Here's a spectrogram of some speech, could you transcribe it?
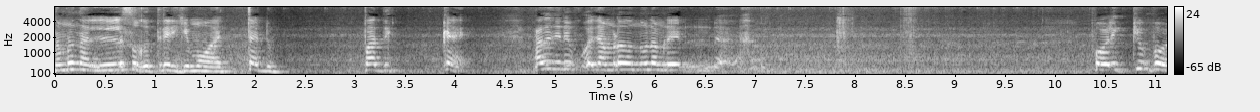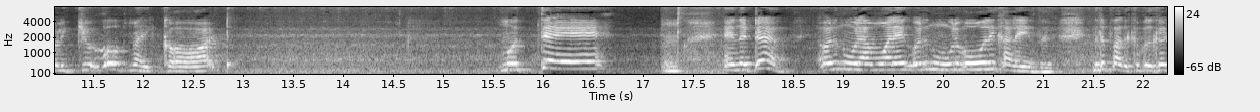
നമ്മൾ നല്ല സുഖത്തിലിരിക്കുമ്പോൾ ഒറ്റടും പതുക്കെ. അത് കഴിഞ്ഞിട്ട് നമ്മൾ ഒന്നും നമ്മൾ പൊളിക്കും പൊളിക്കും. ഓ മൈ ഗോഡ്. മുത്തേ. എന്നിട്ട് ഒരു നൂലാമോലെ ഒരു നൂൽ പോലെ കളയരുത്. എന്നിട്ട് പതുക്കെ പതുക്കെ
